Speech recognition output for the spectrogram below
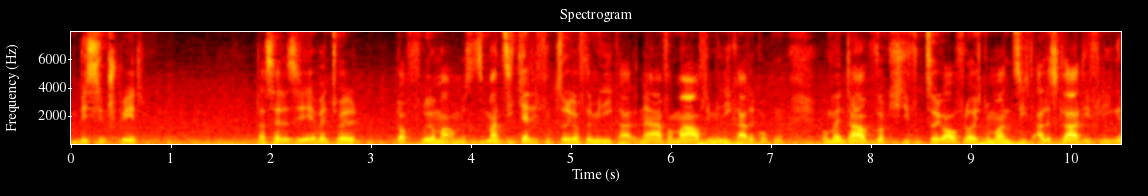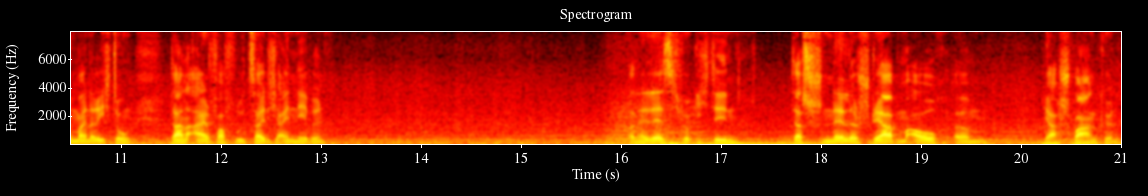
Ein bisschen spät. Das hätte sie eventuell doch früher machen müssen. Man sieht ja die Flugzeuge auf der Minikarte. Ne? Einfach mal auf die Minikarte gucken und wenn da wirklich die Flugzeuge aufleuchten und man sieht, alles klar, die fliegen in meine Richtung, dann einfach frühzeitig einnebeln. Dann hätte er sich wirklich den, das schnelle Sterben auch ähm, ja, sparen können.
